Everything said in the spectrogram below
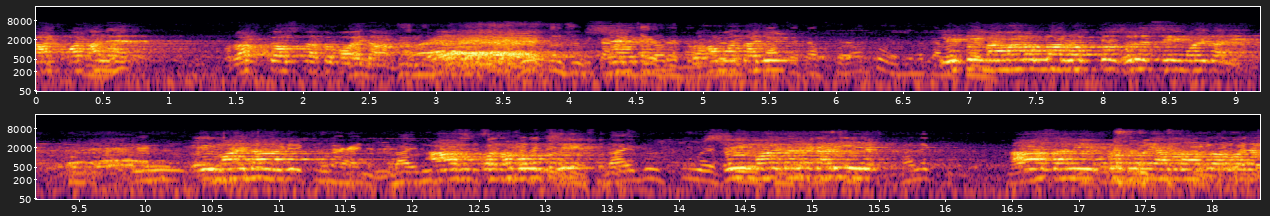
কাঠ পাঠানের রক্ত ময়দান রহমত আলী এতে মামানুল্লাহ রক্ত ঝরেছে এই ময়দানে। এই ময়দান সেই ময়দানে দাঁড়িয়ে আজ আমি প্রথমে আল্লাহ দরবারে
